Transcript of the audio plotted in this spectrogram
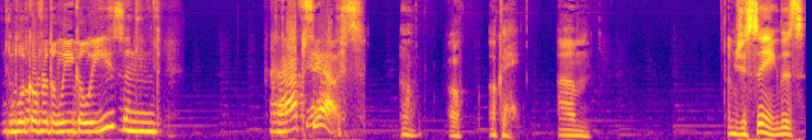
look over the legalese and perhaps yes. oh oh okay um i'm just saying this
